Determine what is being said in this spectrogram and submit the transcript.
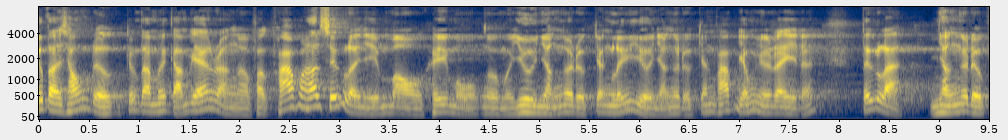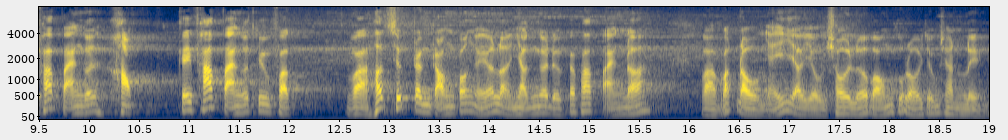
chúng ta sống được, chúng ta mới cảm giác rằng à, Phật pháp hết sức là nhiệm màu khi mà một người mà vừa nhận được chân lý, vừa nhận được chánh pháp giống như đây đó. Tức là nhận được pháp tạng của, học cái pháp tạng của chư Phật và hết sức trân trọng, có nghĩa là nhận được cái pháp tạng đó và bắt đầu nhảy vào dầu sôi lửa bỏng của đội chúng sanh liền.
